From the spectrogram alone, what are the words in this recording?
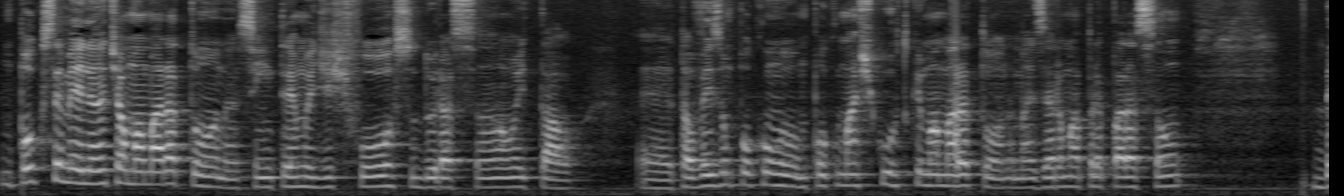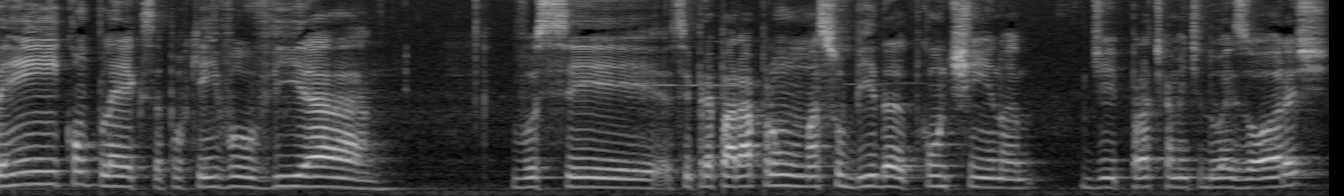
um pouco semelhante a uma maratona, assim, em termos de esforço, duração e tal. É, talvez um pouco, um pouco mais curto que uma maratona, mas era uma preparação bem complexa, porque envolvia você se preparar para uma subida contínua de praticamente duas horas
